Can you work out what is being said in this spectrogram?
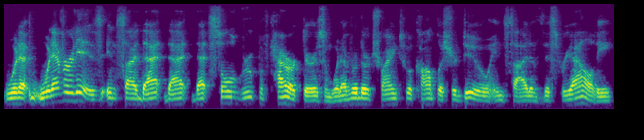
whatever it is inside that that that soul group of characters and whatever they're trying to accomplish or do inside of this reality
